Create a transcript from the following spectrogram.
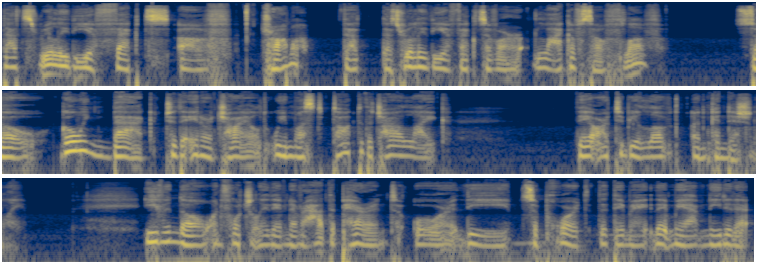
that's really the effects of trauma. That, that's really the effects of our lack of self-love. So going back to the inner child, we must talk to the child like they are to be loved unconditionally even though unfortunately they've never had the parent or the support that they may they may have needed at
